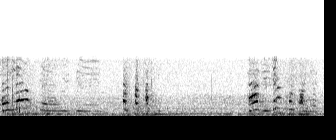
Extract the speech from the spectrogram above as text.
Hello, baby. How do you put on your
